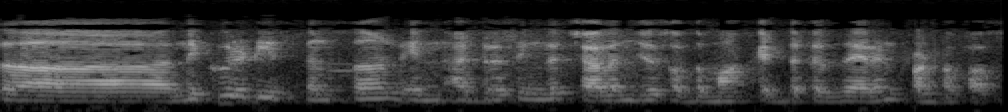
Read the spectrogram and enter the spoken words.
uh, liquidity is concerned in addressing the challenges of the market that is there in front of us.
